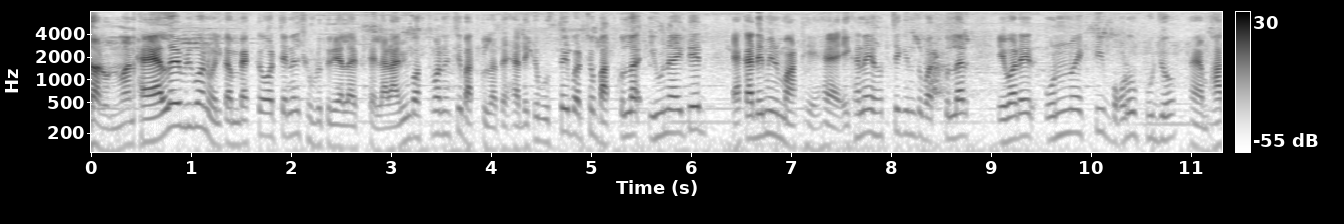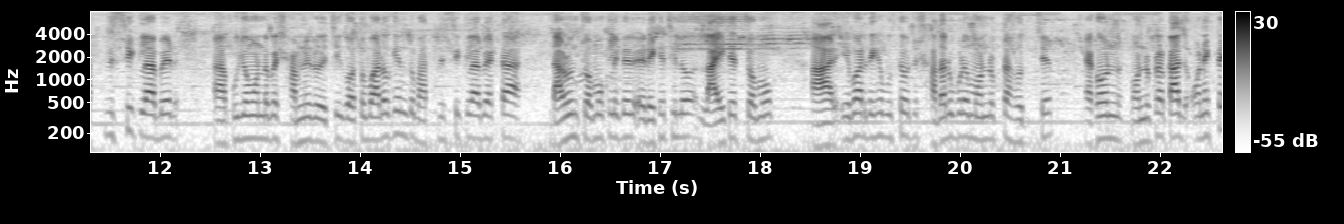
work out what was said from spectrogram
দারুণ মানে hello everyone welcome back to our channel Subrataria lifestyle আর আমি বর্তমানে হচ্ছি বাতকুল্লাতে। হ্যাঁ দেখে বুঝতেই পারছ বাতকুল্লা ইউনাইটেড একাডেমির মাঠে। হ্যাঁ এখানেই হচ্ছে কিন্তু বাতকুল্লার এবারের অন্য একটি বড় পুজো। হ্যাঁ ভাতৃশ্রী ক্লাবের পুজো মণ্ডপের সামনে রয়েছি। গতবারও কিন্তু ভাতৃশ্রী ক্লাবে একটা দারুণ চমক লেগে রেখেছিল লাইটের চমক। আর এবার দেখে বুঝতে পারছ সাদার উপরে মণ্ডপটা হচ্ছে। এখন মণ্ডপটার কাজ অনেকটা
